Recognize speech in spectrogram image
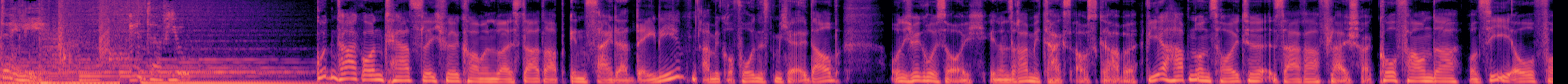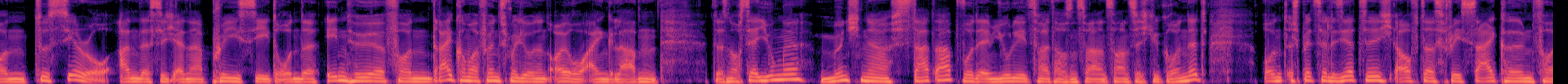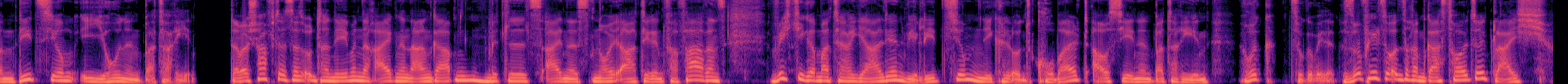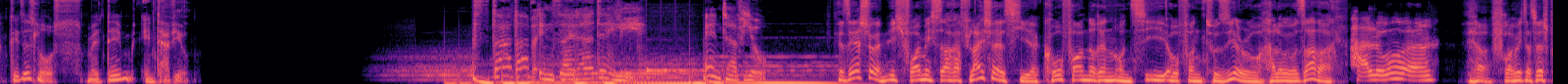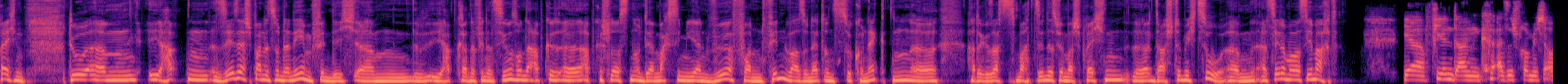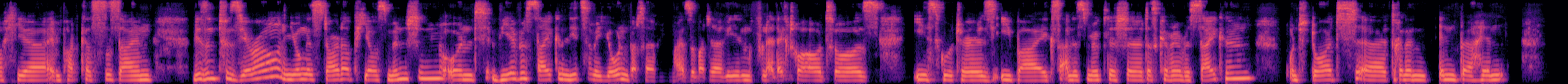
Daily. Interview. Guten Tag und herzlich willkommen bei Startup Insider Daily. Am Mikrofon ist Michael Daub und ich begrüße euch in unserer Mittagsausgabe. Wir haben uns heute Sarah Fleischer, Co-Founder und CEO von To Zero, anlässlich einer Pre-Seed-Runde in Höhe von 3,5 Millionen Euro eingeladen. Das noch sehr junge Münchner Startup wurde im Juli 2022 gegründet und spezialisiert sich auf das Recyceln von Lithium-Ionen-Batterien. Dabei schafft es das Unternehmen nach eigenen Angaben mittels eines neuartigen Verfahrens, wichtige Materialien wie Lithium, Nickel und Kobalt aus jenen Batterien rückzugewinnen. So viel zu unserem Gast heute. Gleich geht es los mit dem Interview. Startup Insider Daily. Interview. Ja, sehr schön. Ich freue mich. Sarah Fleischer ist hier, Co-Founderin und CEO von ToZero. Hallo, Sarah. Hallo. Ja, freue mich, dass wir sprechen. Du, ähm, ihr habt ein sehr, sehr spannendes Unternehmen, finde ich. Ähm, ihr habt gerade eine Finanzierungsrunde abge äh, abgeschlossen und der Maximilian Wöhr von Finn war so nett, uns zu connecten. Äh, hatte gesagt, es macht Sinn, dass wir mal sprechen. Äh, da stimme ich zu. Ähm, erzähl doch mal, was ihr macht. Ja, vielen Dank. Also ich freue mich auch hier im Podcast zu sein. Wir sind To Zero, ein junges Startup hier aus München und wir recyceln Lithium-Ionen-Batterien, also Batterien von Elektroautos, E-Scooters, E-Bikes, alles Mögliche. Das können wir recyceln und dort äh, drinnen in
